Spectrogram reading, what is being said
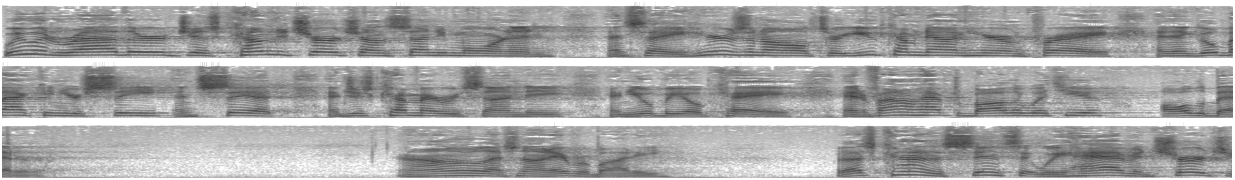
We would rather just come to church on Sunday morning and say, Here's an altar, you come down here and pray, and then go back in your seat and sit and just come every Sunday and you'll be okay. And if I don't have to bother with you, all the better. Now, I know that's not everybody, but that's kind of the sense that we have in church.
